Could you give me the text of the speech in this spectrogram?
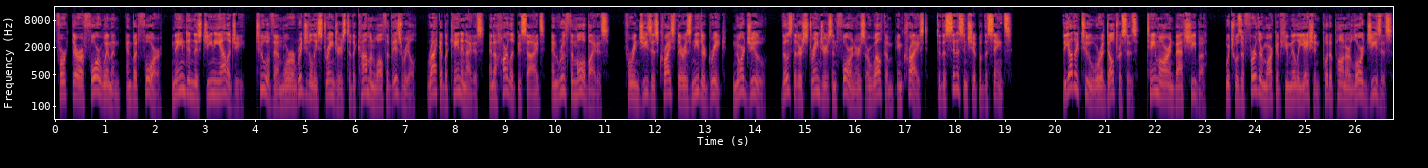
For there are four women, and but four, named in this genealogy, two of them were originally strangers to the commonwealth of Israel, Rachab a Canaanitess, and a harlot besides, and Ruth the Moabitess. For in Jesus Christ there is neither Greek, nor Jew, those that are strangers and foreigners are welcome, in Christ, to the citizenship of the saints. The other two were adulteresses, Tamar and Bathsheba, which was a further mark of humiliation put upon our Lord Jesus,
